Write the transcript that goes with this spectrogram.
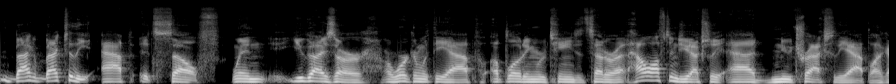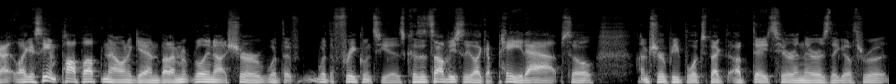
back back to the app itself. When you guys are are working with the app, uploading routines, etc., how often do you actually add new tracks to the app? Like I like I see them pop up now and again, but I'm really not sure what the what the frequency is because it's obviously like a paid app. So I'm sure people expect updates here and there as they go through it.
